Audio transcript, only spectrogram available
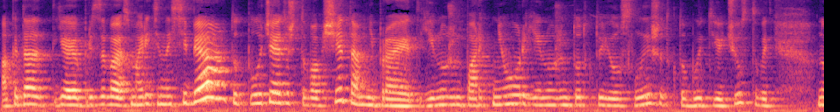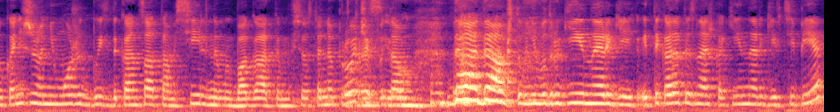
А когда я ее призываю, смотрите на себя, тут получается, что вообще там не про это. Ей нужен партнер, ей нужен тот, кто ее услышит, кто будет ее чувствовать. Ну, конечно, он не может быть до конца там сильным и богатым и все остальное прочее, потому да, да, что у него другие энергии. И ты когда ты знаешь, какие энергии в тебе,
